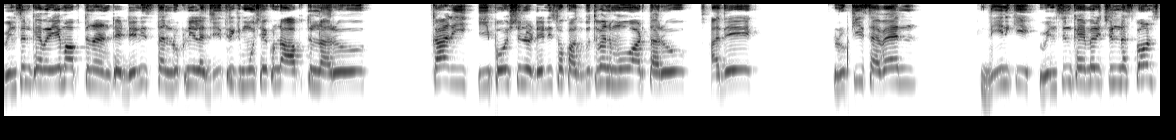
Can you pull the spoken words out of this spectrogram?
విన్సన్ కెమెరా ఏం ఆపుతున్నాడంటే డెనిస్ తన రుక్ని ఇలా జీ త్రీకి మూవ్ చేయకుండా ఆపుతున్నారు. కానీ ఈ పొజిషన్లో డెనిస్ ఒక అద్భుతమైన మూవ్ ఆడతారు. అదే రుకీ సెవెన్ దీనికి విన్సన్ కైమర్ ఇచ్చిన response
